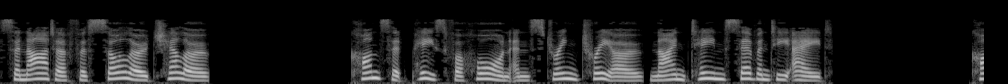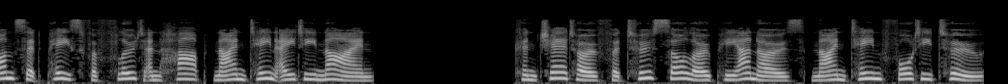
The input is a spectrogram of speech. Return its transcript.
Sonata for Solo Cello Concert Piece for Horn and String Trio 1978 Concert Piece for Flute and Harp 1989 Concerto for two solo pianos 1942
